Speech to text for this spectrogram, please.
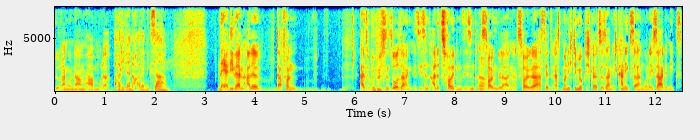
Rang und Namen haben oder Aber die werden doch alle nichts sagen. Naja, die werden alle davon, also wir müssen so sagen, sie sind alle Zeugen, sie sind als Ja. Zeugen geladen. Als Zeuge hast du jetzt erstmal nicht die Möglichkeit zu sagen, ich kann nichts sagen oder ich sage nichts.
